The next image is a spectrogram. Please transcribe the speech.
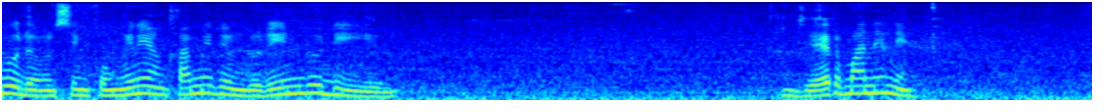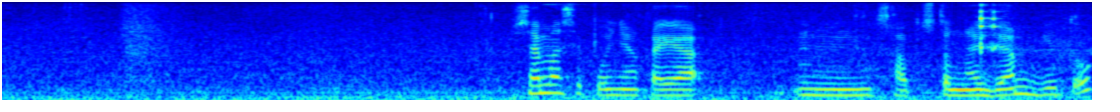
Tuh daun singkong ini yang kami rindu-rindu di Jerman ini. Saya masih punya kayak mm, satu setengah jam gitu.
